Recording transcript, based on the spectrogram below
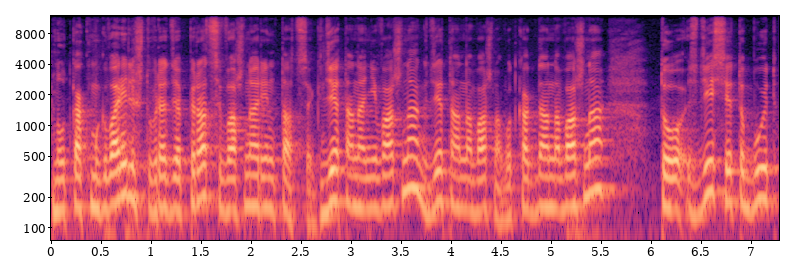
ну вот как мы говорили, что в ряде операций важна ориентация. Где-то она не важна, где-то она важна. Вот когда она важна, то здесь это будет,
